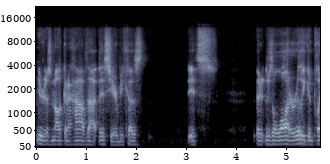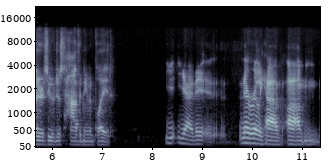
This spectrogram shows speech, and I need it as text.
you're just not going to have that this year because it's there, there's a lot of really good players who just haven't even played yeah, they they really have. Um,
